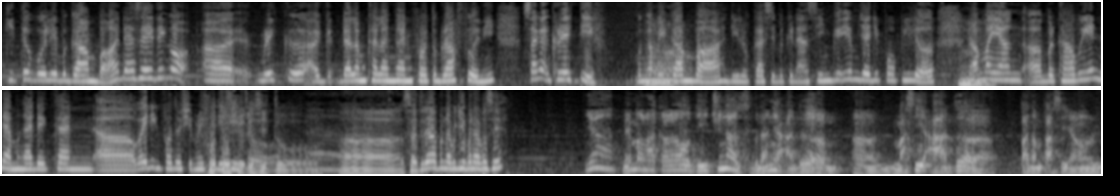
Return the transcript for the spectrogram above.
kita boleh bergambar dan saya tengok uh, mereka uh, dalam kalangan fotografer ni sangat kreatif mengambil Ah. gambar di lokasi berkenaan sehingga ia menjadi popular. Hmm. Ramai yang uh, berkahwin dan mengadakan uh, wedding photoshoot mereka Photoshoot di di situ. situ. Ah. Satria pernah pergi padang pasir? Ya, memanglah kalau di China sebenarnya ada uh, masih ada padang pasir yang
